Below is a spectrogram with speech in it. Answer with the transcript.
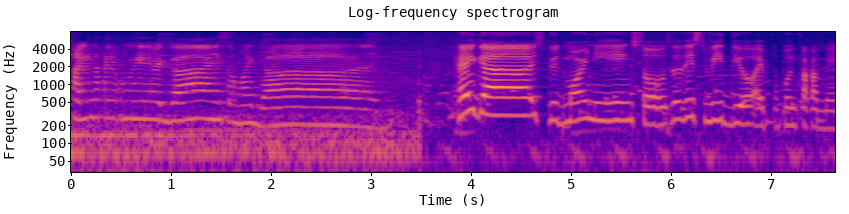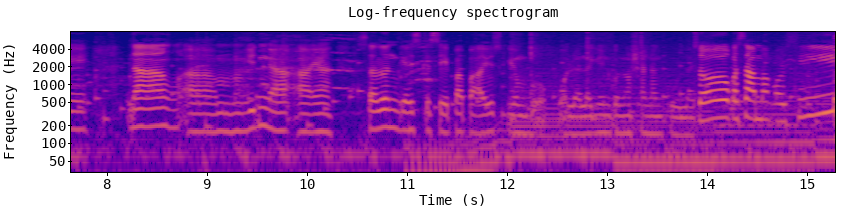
shine na kayo kong hair, guys. Oh my God. Hey guys! Good morning! So, so this video ay pupunta kami ng, um, yun nga, uh, salon guys kasi papaayos ko yung buhok ko. Lalagyan ko lang siya ng kulay. So, kasama ko si...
